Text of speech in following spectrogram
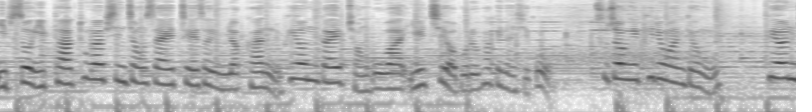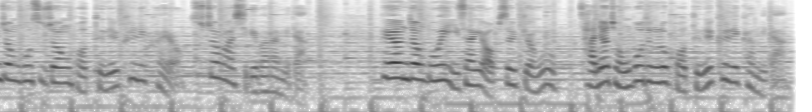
입소 입학 통합 신청 사이트에서 입력한 회원 가입 정보와 일치 여부를 확인하시고 수정이 필요한 경우 회원 정보 수정 버튼을 클릭하여 수정하시기 바랍니다. 회원 정보에 이상이 없을 경우 자녀 정보 등록 버튼을 클릭합니다.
